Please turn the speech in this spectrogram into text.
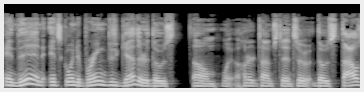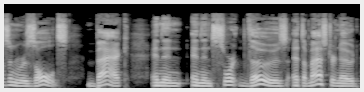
And then it's going to bring together those, um, what, 100 times 10. So those thousand results back and then, and then sort those at the master node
